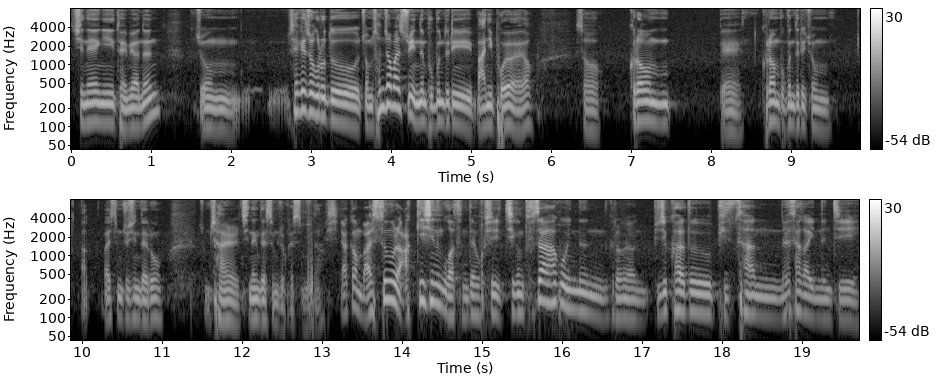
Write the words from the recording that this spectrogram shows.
진행이 되면은 좀 세계적으로도 좀 선점할 수 있는 부분들이 많이 보여요. 그래서 그런 예, 그런 부분들이 좀 아, 말씀 주신 대로 좀 잘 진행됐으면 좋겠습니다. 약간 말씀을 아끼시는 것 같은데 혹시 지금 투자하고 있는 그러면 뮤직카드 비슷한 회사가 있는지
